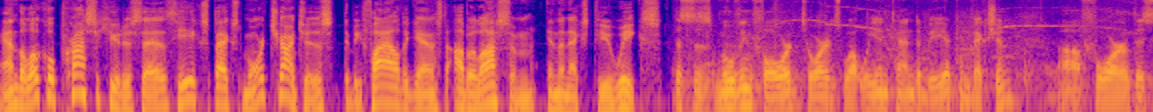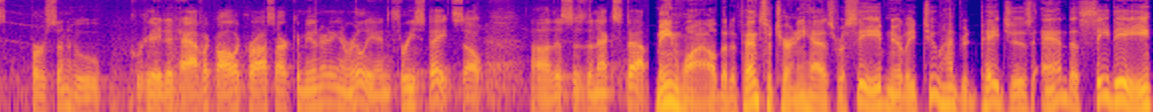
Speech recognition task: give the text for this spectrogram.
And the local prosecutor says he expects more charges to be filed against Abuelazam in the next few weeks. This is moving forward towards what we intend to be a conviction uh, for this person who created havoc all across our community and really in three states. So uh, this is the next step. Meanwhile, the defense attorney has received nearly 200 pages and a CD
